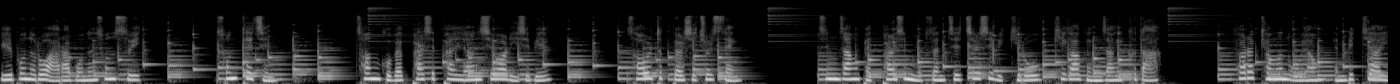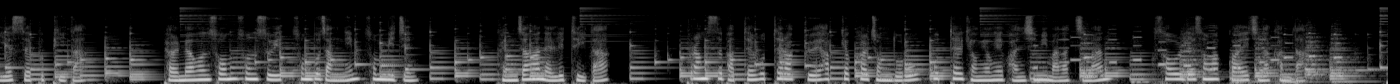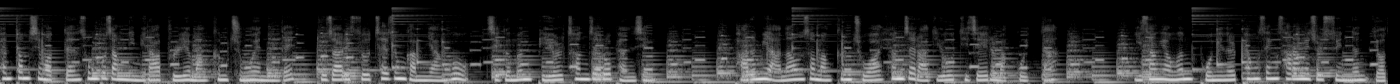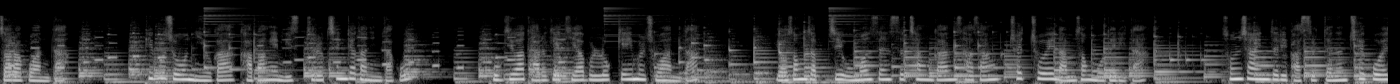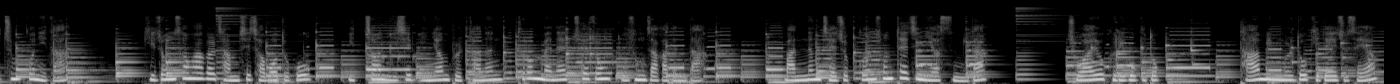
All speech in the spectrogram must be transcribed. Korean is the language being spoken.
1분으로 알아보는 손수익 손태진. 1988년 10월 20일 서울특별시 출생. 신장 186cm 72kg 키가 굉장히 크다. 혈액형은 O형 MBTI ESFP이다. 별명은 솜 손수익 손부장님 손미진. 굉장한 엘리트이다. 프랑스 바텔 호텔 학교에 합격할 정도로 호텔 경영에 관심이 많았지만 서울대 성악과에 진학한다. 팬텀싱 어땐 손부장님이라 불릴 만큼 중후했는데 두 자릿수 체중 감량 후 지금은 비율 천재로 변신. 발음이 아나운서만큼 좋아 현재 라디오 DJ를 맡고 있다. 이상형은 본인을 평생 사랑해줄 수 있는 여자라고 한다. 피부 좋은 이유가 가방에 미스트를 챙겨 다닌다고? 보기와 다르게 디아블로 게임을 좋아한다. 여성 잡지 우먼센스 창간 사상 최초의 남성 모델이다. 손샤인들이 봤을 때는 최고의 춤꾼이다. 기존 성악을 잠시 접어두고 2022년 불타는 트롯맨의 최종 우승자가 된다. 만능 제주꾼 손태진이었습니다. 좋아요 그리고 구독. 다음 인물도 기대해주세요.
